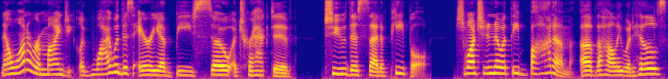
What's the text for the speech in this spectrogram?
Now, I want to remind you like, why would this area be so attractive to this set of people? Just want you to know at the bottom of the Hollywood Hills,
